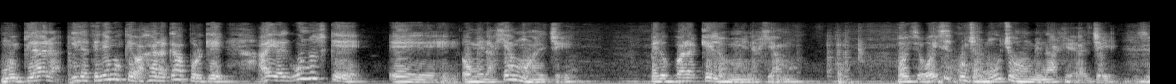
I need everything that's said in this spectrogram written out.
muy clara y las tenemos que bajar acá porque hay algunos que eh, homenajeamos al Che, pero ¿para qué lo homenajeamos? Hoy se, hoy se escuchan muchos homenajes al Che, Sí.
